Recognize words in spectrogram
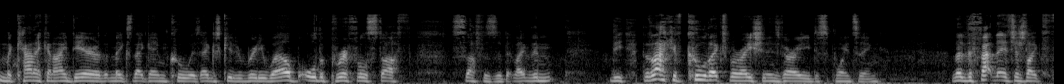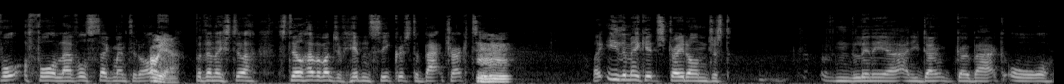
mechanic and idea that makes that game cool is executed really well. But all the peripheral stuff suffers a bit. Like the the the lack of cool exploration is very disappointing. Like the fact that it's just like four four levels segmented off. Oh, yeah. But then they still still have a bunch of hidden secrets to backtrack to. Mm-hmm. Like either make it straight on just linear and you don't go back, or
